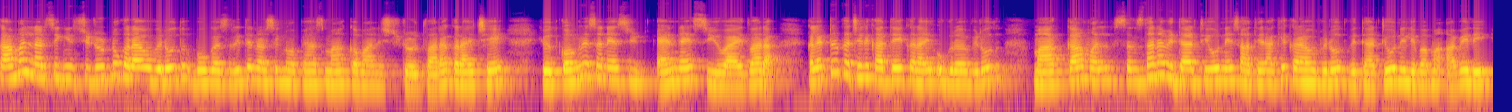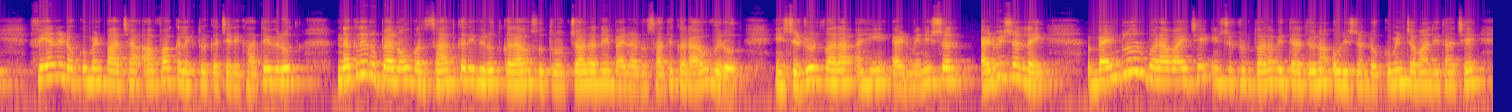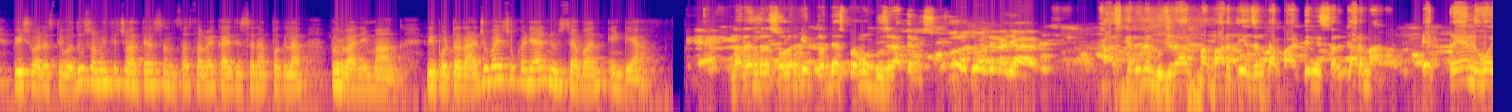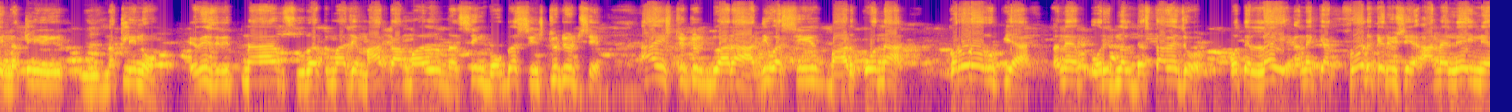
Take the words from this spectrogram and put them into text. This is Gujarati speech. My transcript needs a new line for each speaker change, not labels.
કામલ નર્સિંગ ઇન્સ્ટિટ્યૂટનો કરાયો વિરોધ. બોગસ રીતે નર્સિંગનો અભ્યાસમાં કમાલ ઇન્સ્ટિટ્યૂટ દ્વારા કરાય છે. યુથ કોંગ્રેસ અને એનએસયુઆઈ દ્વારા કલેક્ટર કચેરી ખાતે કરાઈ ઉગ્ર વિરોધમાં કામલ સંસ્થાના વિદ્યાર્થીઓને સાથે રાખી કરાયો વિરોધ. વિદ્યાર્થીઓને લેવામાં આવેલી ફી અને ડોક્યુમેન્ટ પાછા આપવા કલેક્ટર કચેરી ખાતે વિરોધ. નકલી રૂપિયાનો વરસાદ કરી વિરોધ કરાયો. સૂત્રોચ્ચાર અને બેનરો સાથે કરાયો વિરોધ. ઇન્સ્ટિટ્યૂટ દ્વારા અહીં એડમિનિશન, એડમિશન લઈ બેંગ્લોર ભરાવાય છે. ઇન્સ્ટિટ્યૂટ દ્વારા વિદ્યાર્થીઓના ઓરિજિનલ ડોક્યુમેન્ટ જમા લીધા છે. વીસ વર્ષથી વધુ સમયથી ચાલતી આ સંસ્થા સામે કાયદેસરના પગલાં ભરવાની માંગ. Reporter Rajubhai Sukhadiya news seven India.
Narendra Solanki પ્રદેશ પ્રમુખ ગુજરાત ખાસ કરીને ગુજરાતમાં ભારતીય જનતા પાર્ટીની સરકારમાં એક ટ્રેન્ડ હોય નકલી નકલીનો. એવી જ રીતના સુરતમાં જે મા કામલ નર્સિંગ બોગસ ઇન્સ્ટિટ્યૂટ છે આ ઇન્સ્ટિટ્યૂટ દ્વારા આદિવાસી બાળકોના કરોડો રૂપિયા અને ઓરિજિનલ દસ્તાવેજો પોતે લઈ અને ક્યાંક ફ્રોડ કર્યું છે, આને લઈને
